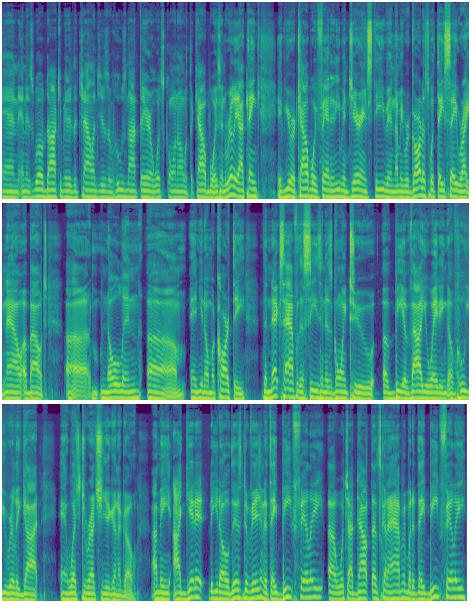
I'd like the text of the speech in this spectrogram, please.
and and it's well documented the challenges of who's not there and what's going on with the Cowboys. And really, I think if you're a Cowboy fan, and even Jerry and Stephen, I mean, regardless what they say right now about uh, Nolan um, and you know McCarthy. The next half of the season is going to uh, be evaluating of who you really got and which direction you're going to go. I mean, I get it. You know, this division, if they beat Philly, uh, which I doubt that's going to happen, but if they beat Philly,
